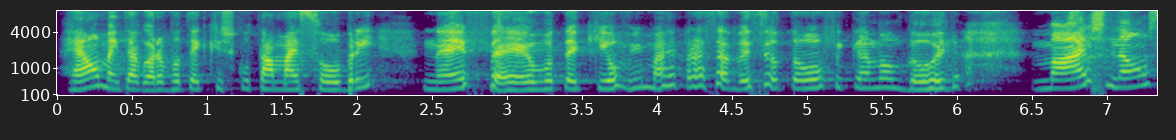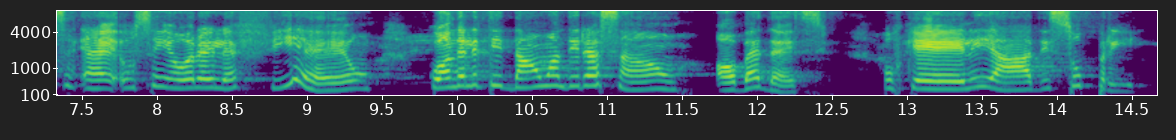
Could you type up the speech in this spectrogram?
realmente agora eu vou ter que escutar mais sobre né, fé, eu vou ter que ouvir mais para saber se eu estou ficando doida. Mas não, é, o Senhor ele é fiel. Quando ele te dá uma direção, obedece, porque ele há de suprir.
